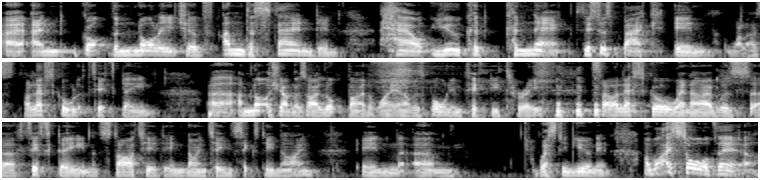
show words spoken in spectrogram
uh, and got the knowledge of understanding how you could connect. This was back in, well, I left school at 15. Uh, I'm not as young as I look, by the way. I was born in 53. so I left school when I was uh, 15 and started in 1969 in um, Western Union. And what I saw there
